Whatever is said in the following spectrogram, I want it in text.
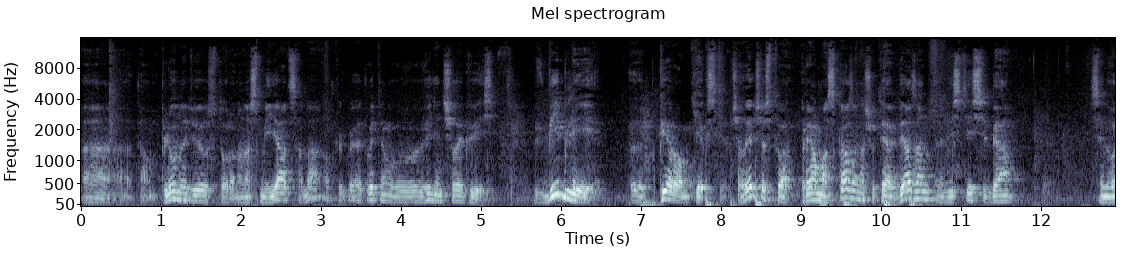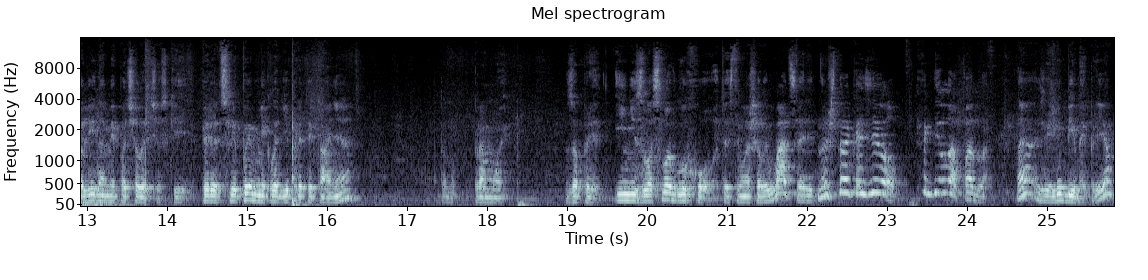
там, плюнуть в ее сторону, насмеяться, да, вот как бы в этом виден человек весь. В Библии, в первом тексте человечества прямо сказано, что ты обязан вести себя с инвалидами по-человечески. Перед слепым не клади притыкания, это прямой запрет. И не злословь глухого. То есть ты можешь улыбаться и говорить, ну что, козел, как дела, падла? Да? Любимый прием.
